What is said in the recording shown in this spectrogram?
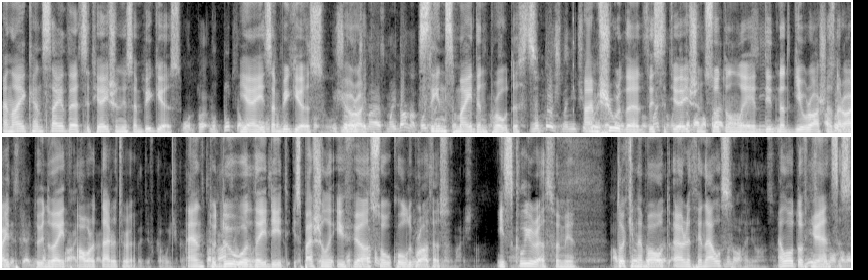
And I can say that situation is ambiguous. Yeah, it's ambiguous. You're right. Since Maidan protests. I'm sure that this situation certainly did not give Russia the right to invade our territory and to do what they did, especially if we are so-called brothers. It's clear as for me. Talking about everything else, a lot of nuances.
